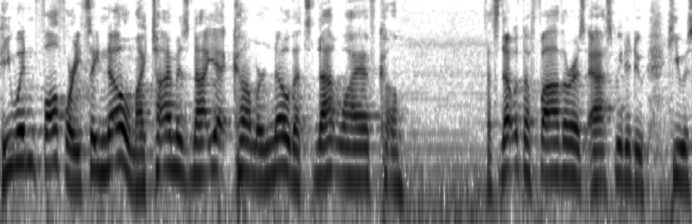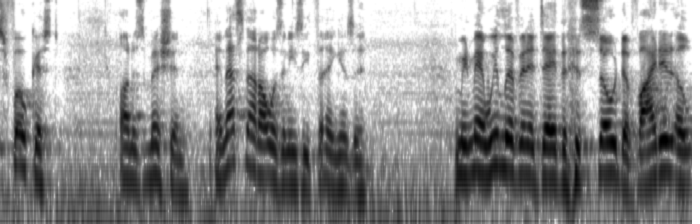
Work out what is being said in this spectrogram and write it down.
he wouldn't fall for it. He'd say, No, my time has not yet come, or No, that's not why I've come. That's not what the Father has asked me to do. He was focused on his mission. And that's not always an easy thing, is it? I mean, man, we live in a day that is so divided, uh,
